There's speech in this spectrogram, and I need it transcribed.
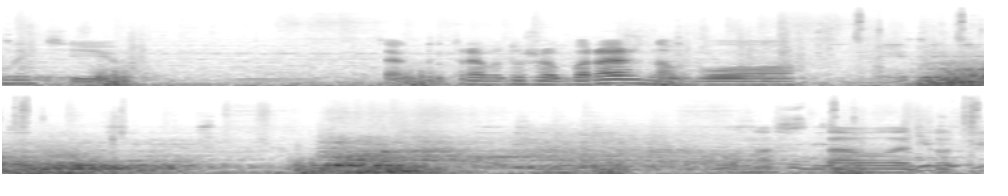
улетів. Так, тут треба дуже обережно, бо. Бо наставили тут.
